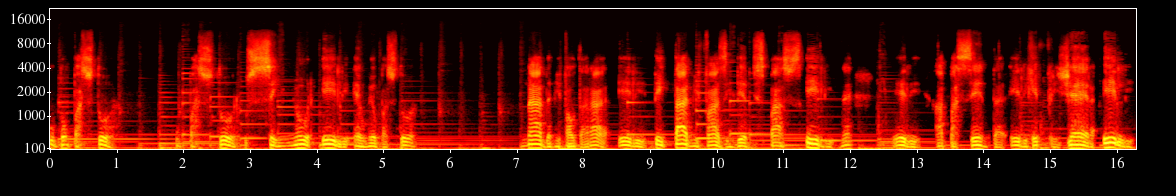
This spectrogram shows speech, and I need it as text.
o bom pastor, o pastor, o Senhor, ele é o meu pastor, nada me faltará, ele deitar-me faz em verdes passos, ele, né? Ele apacenta, ele refrigera, ele.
